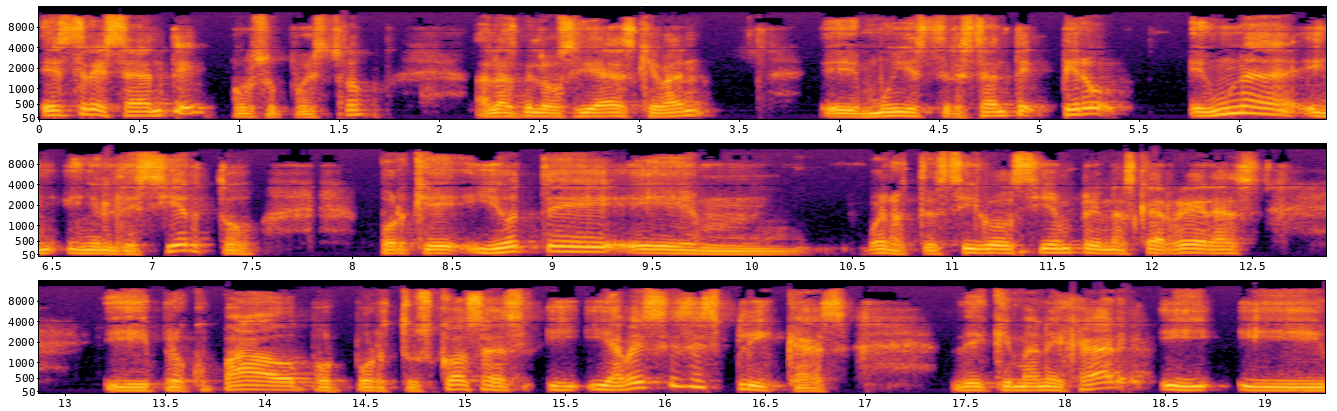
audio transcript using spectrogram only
estresante, por supuesto, a las velocidades que van, eh, muy estresante, pero en una, en, el desierto, porque yo te, em, bueno, te sigo siempre en las carreras y preocupado por, por tus cosas y, a veces explicas de que manejar y,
